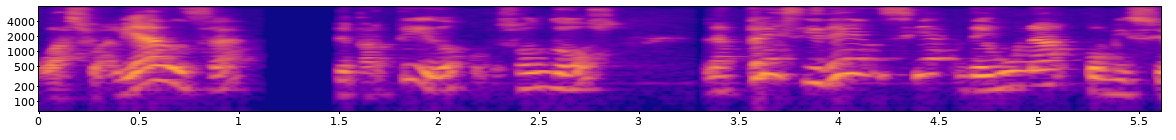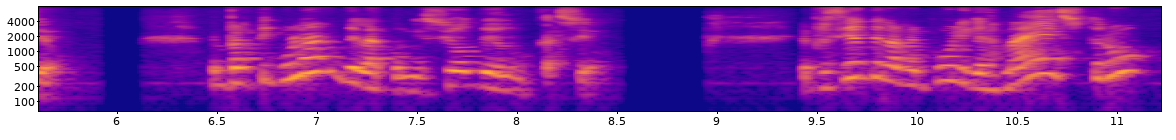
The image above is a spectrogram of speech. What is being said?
o a su alianza de partidos, porque son dos, la presidencia de una comisión, en particular de la Comisión de Educación. El presidente de la República es maestro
